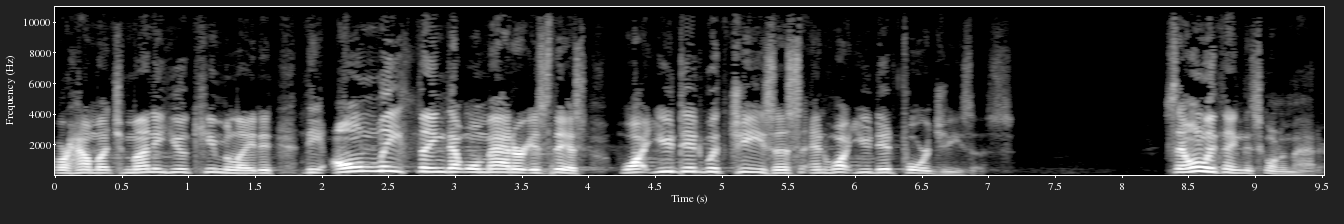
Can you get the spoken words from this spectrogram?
or how much money you accumulated. The only thing that will matter is this what you did with Jesus and what you did for Jesus. It's the only thing that's going to matter.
